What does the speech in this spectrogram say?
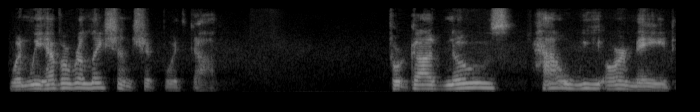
when we have a relationship with God. For God knows how we are made,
